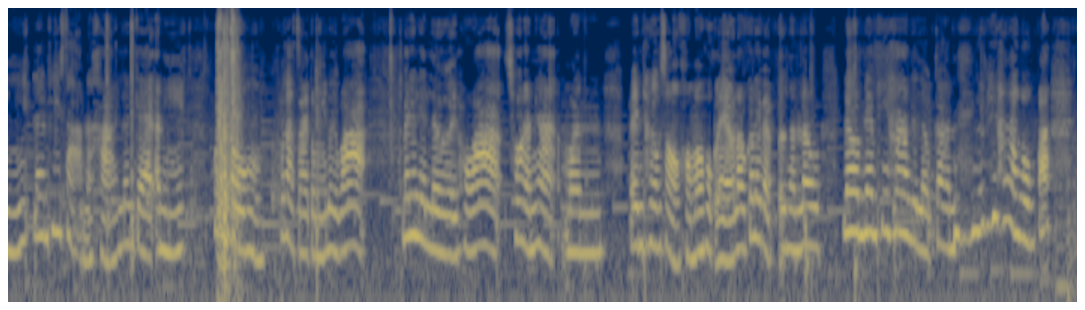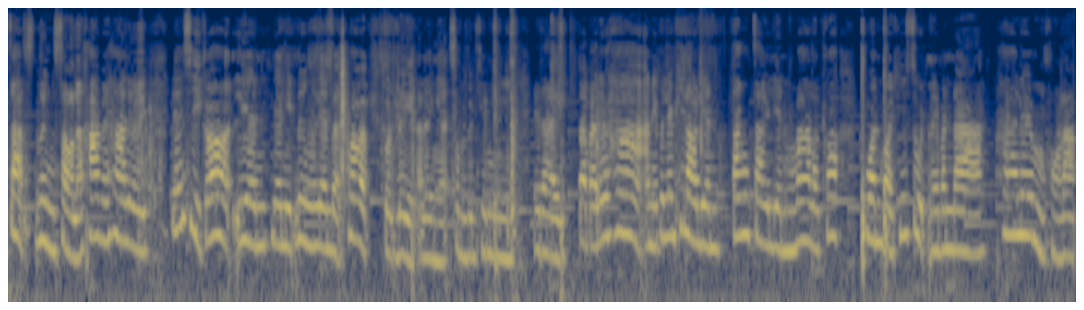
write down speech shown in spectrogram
นี้เล่มที่สามนะคะ เรื่องแก๊สอันนี้พูดตรงพูดจากใจตรงนี้เลยว่า ไม่ได้เรียนเลย เพราะว่าช่วงนั้นเนี่ยมันเป็นเทอมสองของมหกแล้ว เราก็เลยแบบเอองั้นเราเริ่มเล่มที่ห้าเลยแล้วกัน เล่มที่ห้างงปะจากหนึ่งสองแล้วข้ามไปห้าเลย เล่มสี่ก็เรียนเรียนนิดนึงเรียนแบบพวกแบบกฎเบสอะไรเงี้ยสมดุลเคมีใดๆต่อไปเล่มห้าอันนี้เป็นเล่มที่เราเรียนตั้งใจเรียนมาก แล้วก็ทวนบ่อยที่สุดในบรรดาห้าเล่มของเรา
